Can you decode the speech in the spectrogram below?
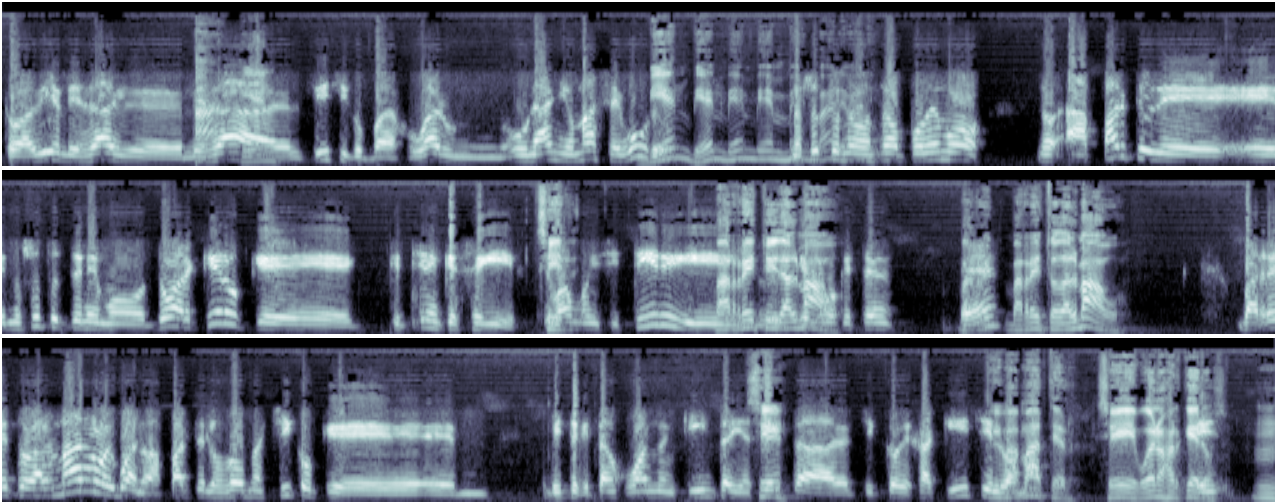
todavía les da, eh, les ah, da el físico para jugar un, un, año más seguro. Bien, bien, bien, bien. nosotros no, no, podemos, no, aparte de, eh, nosotros tenemos dos arqueros que, que tienen que seguir. vamos a insistir y... Barreto y Dalmao. Que estén, ¿eh? Barreto Dalmao. Barreto Dalmao y bueno, aparte los dos más chicos que... Viste que están jugando en quinta y en sexta, el chico de Jaquich y, el Amater. Sí, buenos arqueros. Mm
